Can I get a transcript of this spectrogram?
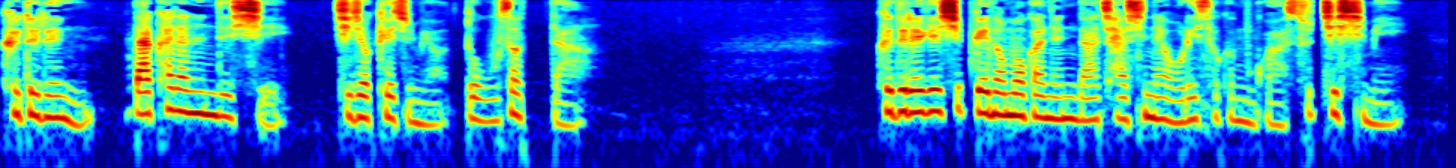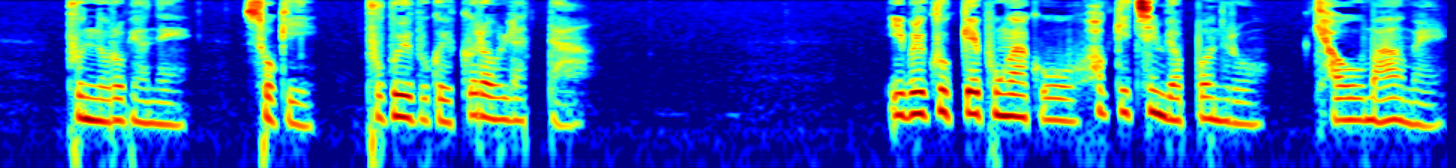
그들은 딱하다는 듯이 지적해주며 또 웃었다. 그들에게 쉽게 넘어가는 나 자신의 어리석음과 수치심이 분노로 변해 속이 부글부글 끓어올랐다. 입을 굳게 봉하고 헛기침 몇 번으로 겨우 마음을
